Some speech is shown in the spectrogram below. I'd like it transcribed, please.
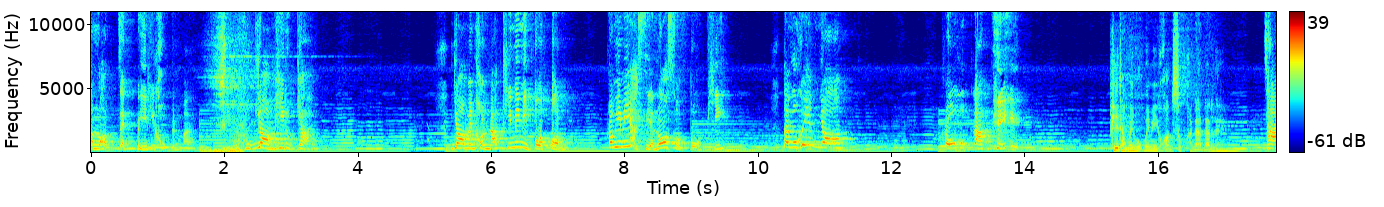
ตลอดเจ็ดปีที่คบกันมามุกยอมพี่ทุกอย่าง ยอมเป็นคนรักที่ไม่มีตัวตน เพราะพี่ไม่อยากเสียโลกส่วนตัวของพี่ แต่มุกก็ยังยอม เพราะว่ามุกรักพี่ พี่ทำให้มุกไม่มีความสุขขนาดนั้นเลย ใช่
